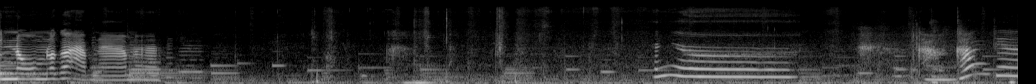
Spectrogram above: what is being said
กินนมแล้วก็อาบน้ำนะคะอันยองขังขังเจอ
